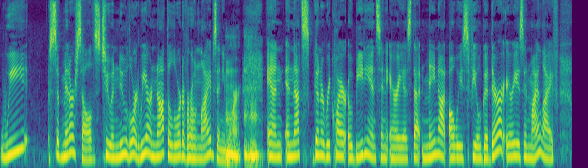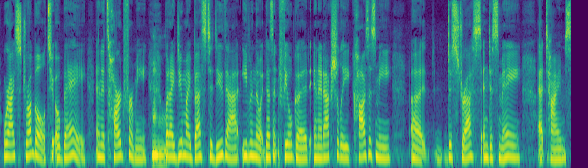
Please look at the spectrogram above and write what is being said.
we submit ourselves to a new lord. We are not the lord of our own lives anymore. Mm, mm-hmm. and and that's going to require obedience in areas that may not always feel good. There are areas in my life where i struggle to obey and it's hard for me mm-hmm. but i do my best to do that even though it doesn't feel good. And it actually causes me uh, distress and dismay at times.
